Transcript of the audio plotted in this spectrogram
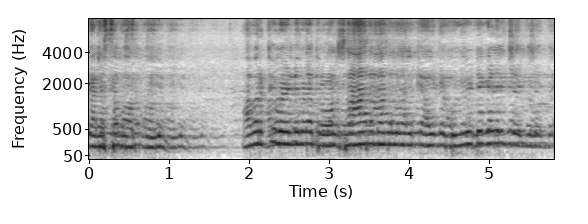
കരസ്ഥമാക്കുകയും അവർക്ക് വേണ്ടുന്ന പ്രോത്സാഹനം എന്നുള്ള നിലയ്ക്ക് അവരുടെ വീടുകളിൽ ചെന്നുകൊണ്ട്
